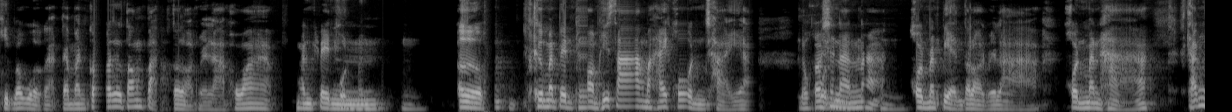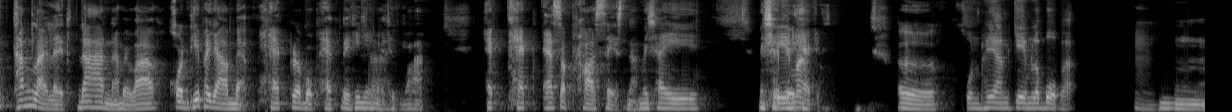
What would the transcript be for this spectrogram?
คิดว่า work อะแต่มันก็จะต้องปรับตลอดเวลา เพราะว่ามันเป็นคนมันอืม เออ คือมันเป็นแพลตฟอร์มที่สร้างมาให้คนใช้อะแล้วเพราะฉะนั้นอะอืมคนมันเปลี่ยนตลอดเวลา คนมันหาทั้งทั้งหลาย ๆ ด้านนะแบบว่าคนที่พยายามแบบ hack ระบบ hack ในที่นี้หมายถึงว่าแฮกแฮก as a process นะ ไม่ใช่ ไม่ใช่ไปแฮกเออ คนพยายามเกมระบบอะอืมอืม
